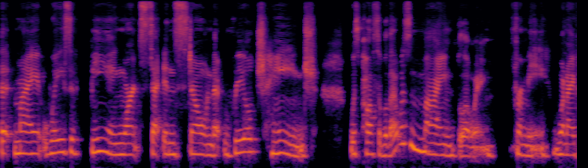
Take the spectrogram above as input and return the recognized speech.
that my ways of being weren't set in stone, that real change was possible. That was mind blowing for me when I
